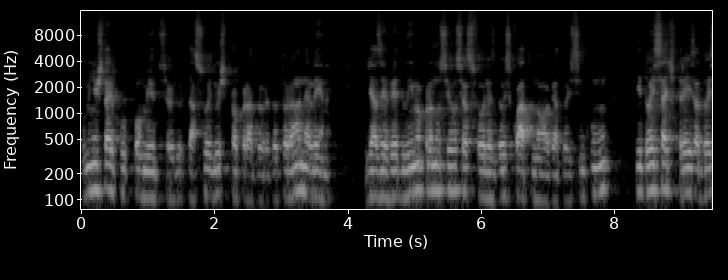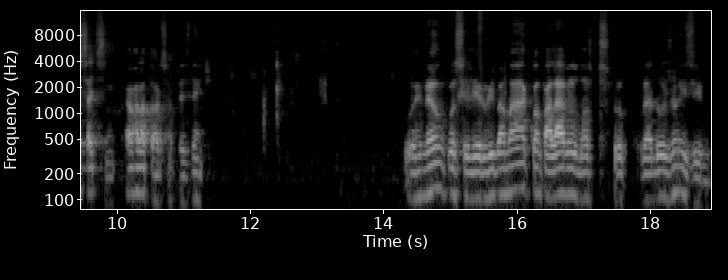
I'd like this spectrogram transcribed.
O Ministério Público, por meio seu, da sua ilustre procuradora, doutora Ana Helena de Azevedo Lima, pronunciou-se as folhas 249 a 251 e 273 a 275. É o relatório, senhor presidente. Pois não, conselheiro Ribamar, com a palavra o nosso procurador João Isidro.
